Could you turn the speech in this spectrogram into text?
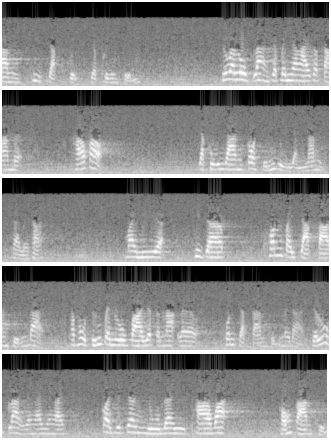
ารที่จักสุจะพึงเห็นคือว่ารูปร่างจะเป็นยังไงก็ตามเถอะเขาก็จักรวิญญาณก็เห็นอยู่อย่างนั้นใช่ไหมคะ ไม่มีอะที่จะพ้นไปจากการเห็นได้ ถ้าพูดถึงเป็นรูปายตนะแล้วพ้นจากการเห็นไม่ได้ จะรูปร่างยังไงยังไง ก็จะจะอยู่ในภาวะของการเห็น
